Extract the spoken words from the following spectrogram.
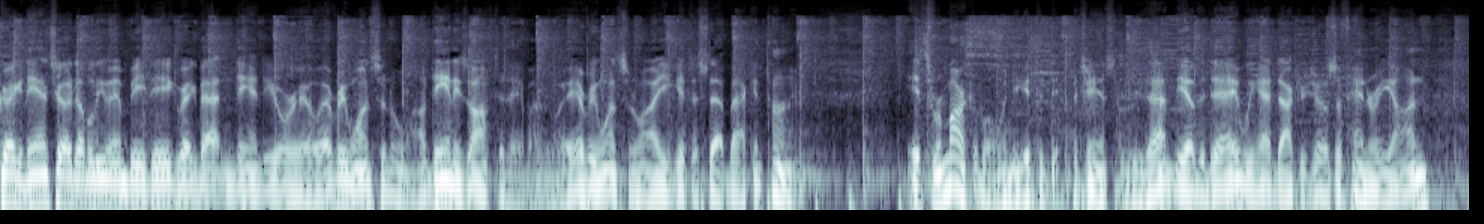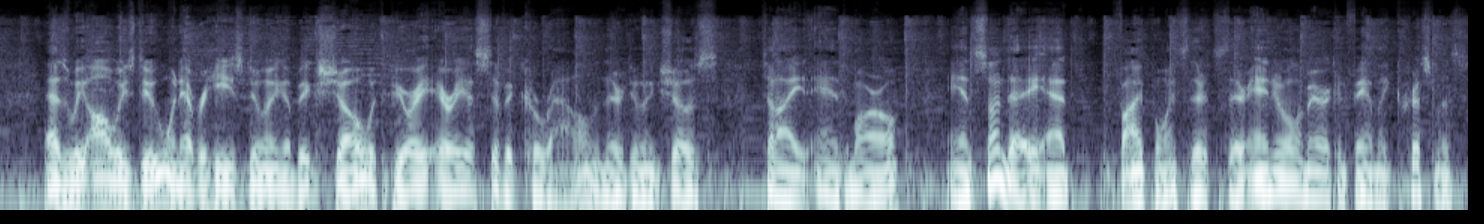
Greg and Dan Show, WMBD, Greg Batten, Dan Diorio. Every once in a while, Danny's off today, by the way. Every once in a while, you get to step back in time. It's remarkable when you get a chance to do that. The other day, we had Dr. Joseph Henry on, as we always do whenever he's doing a big show with the Peoria Area Civic Chorale, and they're doing shows tonight and tomorrow and Sunday at Five Points. It's their annual American Family Christmas.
